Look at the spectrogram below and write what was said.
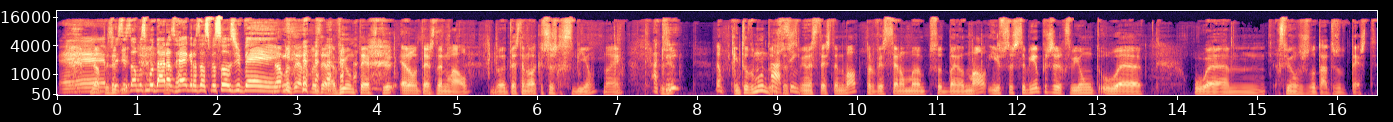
É, não, precisamos havia... mudar as regras das pessoas de bem. Não, mas era, mas era. havia um teste, era um teste anual, um teste anual que as pessoas recebiam, não é? Aqui? Não, em todo o mundo. Ah, as pessoas sim. recebiam esse teste anual para ver se era uma pessoa de bem ou de mal e as pessoas sabiam, depois recebiam, o, uh, o, um, recebiam os resultados do teste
